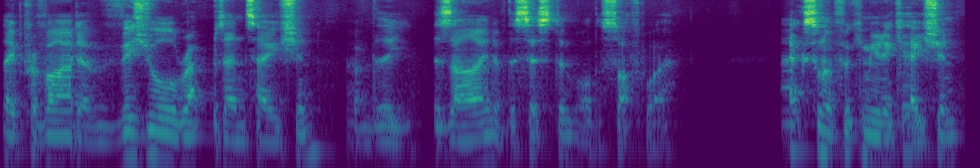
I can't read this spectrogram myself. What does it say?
They provide a visual representation of the design of the system or the software. Excellent for communication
